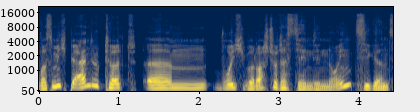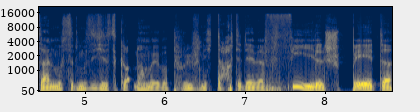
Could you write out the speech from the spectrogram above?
Was mich beeindruckt hat, ähm, wo ich überrascht war, dass der in den 90ern sein musste, da muss ich jetzt gerade nochmal überprüfen. Ich dachte, der wäre viel später.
